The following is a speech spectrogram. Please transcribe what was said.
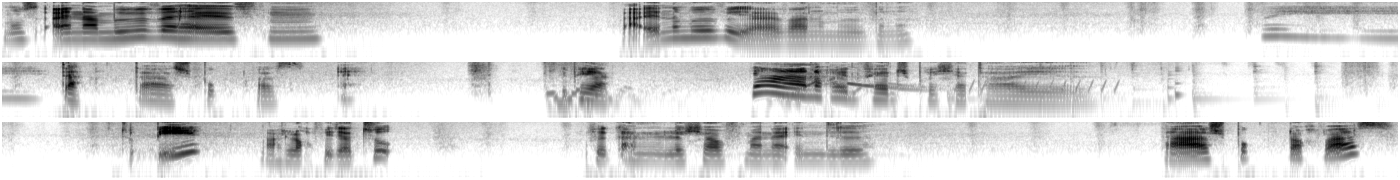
Muss einer Möwe helfen? War eine Möwe? Ja, er war eine Möwe, ne? Hui. Da, da spuckt was. Äh. Gib her. Ja, noch ein Fernsprecherteil. Supi. Mach Loch wieder zu. Ich will keine Löcher auf meiner Insel. Da spuckt noch was.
